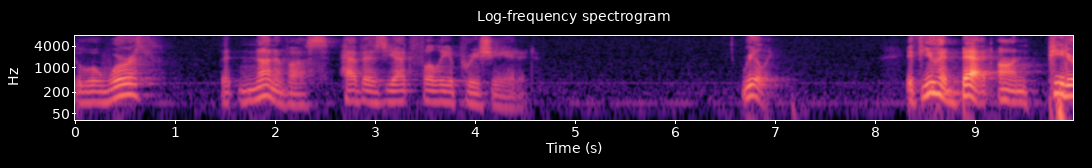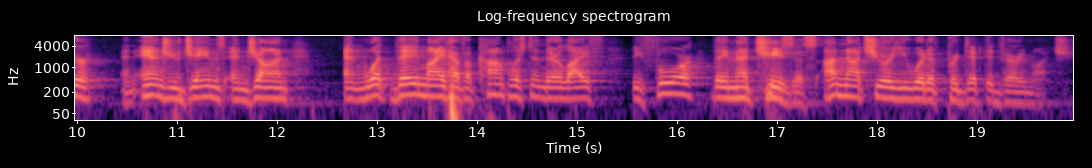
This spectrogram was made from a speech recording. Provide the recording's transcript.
to a worth that none of us have as yet fully appreciated. Really, if you had bet on Peter and Andrew, James, and John and what they might have accomplished in their life before they met Jesus, I'm not sure you would have predicted very much.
